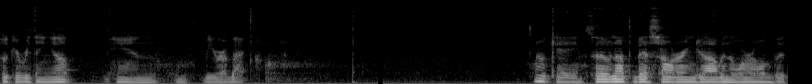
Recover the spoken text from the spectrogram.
hook everything up and we'll be right back okay so not the best soldering job in the world but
